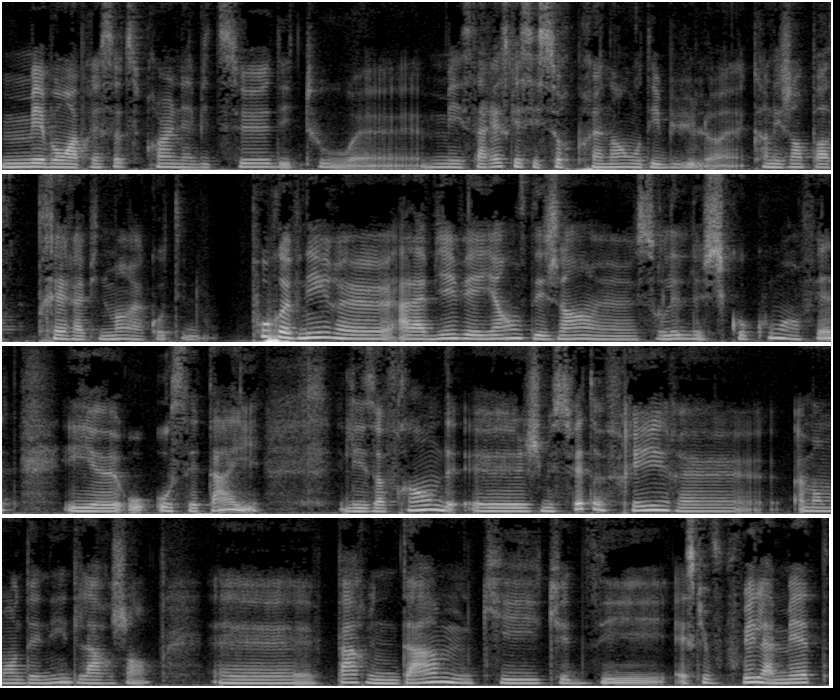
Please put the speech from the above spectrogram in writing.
Mais bon, après ça, tu prends une habitude et tout. mais ça reste que c'est surprenant au début, là, quand les gens passent très rapidement à côté de vous. Pour revenir euh, à la bienveillance des gens euh, sur l'île de Shikoku, en fait, et euh, au, au Setai, les offrandes, je me suis fait offrir à un moment donné de l'argent par une dame qui, qui dit Est-ce que vous pouvez la mettre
